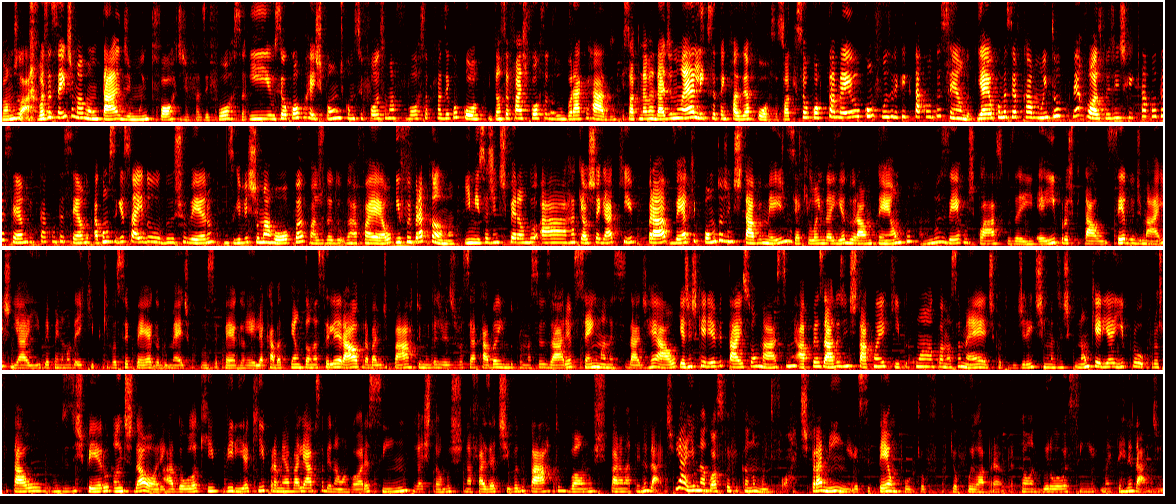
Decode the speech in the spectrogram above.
Vamos lá. Você sente uma vontade muito forte de fazer força e o seu corpo responde como se fosse uma força para fazer cocô. Então você faz força do buraco errado. Só que na verdade não é ali que você tem que fazer a força. Só que seu corpo tá meio confuso ali. O que que tá acontecendo? E aí eu comecei a ficar muito nervosa. Falei, gente, o que que tá acontecendo? O que que tá acontecendo? Eu consegui sair do, do chuveiro, consegui vestir uma roupa com a ajuda do, do Rafael e fui pra cama. E nisso a gente esperando a Raquel chegar aqui pra ver a que ponto a gente estava mesmo. Se aquilo ainda ia durar um tempo. Um dos erros clássicos aí é ir pro hospital cedo demais. E aí, dependendo da equipe que você pega, do médico que você pega, ele acaba tentando acelerar o trabalho de parto e muitas vezes você acaba indo para uma cesárea sem uma necessidade real. E a gente queria evitar isso ao máximo, apesar da gente estar com a equipe, com a, com a nossa médica, tudo direitinho, mas a gente não queria ir pro, pro hospital no desespero antes da hora. A doula que viria aqui para me avaliar, para saber, não, agora sim, já estamos na fase ativa do parto, vamos para a maternidade. E aí o negócio foi ficando muito forte. Para mim, esse tempo que eu, que eu fui lá pra, pra cama durou assim uma eternidade.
